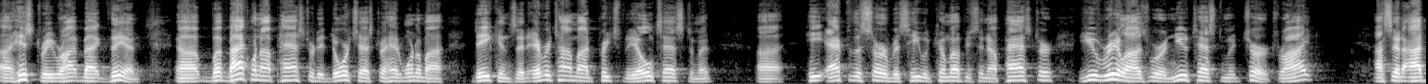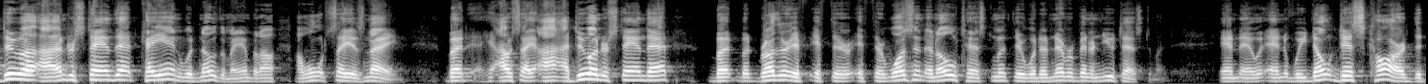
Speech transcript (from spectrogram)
uh, history right back then. Uh, but back when I pastored at Dorchester, I had one of my deacons that every time I'd preach the Old Testament, uh, he after the service he would come up. He said, "Now, Pastor, you realize we're a New Testament church, right?" I said, "I do. Uh, I understand that." KN would know the man, but I, I won't say his name. But I would say, I, I do understand that. But, but brother, if, if, there, if there wasn't an Old Testament, there would have never been a New Testament and, uh, and we don't discard the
